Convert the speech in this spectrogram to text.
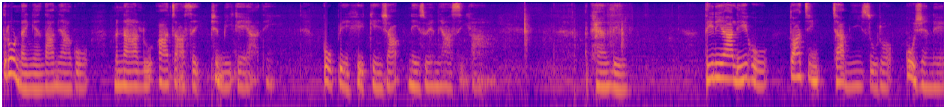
သူတို့နိုင်ငံသားများကို မနာလိုအားကြစိတ်ဖြစ်မိခဲ့ရသည် ကိုပင်ဟေကင်ရောက်နေဆွဲများစီကအခန်းလေးဒီနေရာလေးကိုတွားကြည့်ကြမည်ဆိုတော့ကိုရင်နဲ့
